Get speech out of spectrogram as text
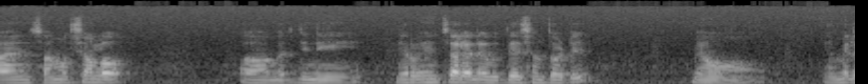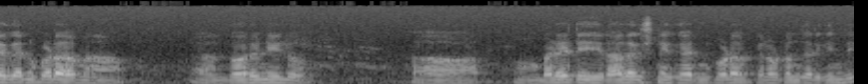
ఆయన సమక్షంలో మరి దీన్ని నిర్వహించాలనే ఉద్దేశంతో మేము ఎమ్మెల్యే గారిని కూడా మన గౌరవనీయులు బడేటి రాధాకృష్ణ గారిని కూడా పిలవటం జరిగింది.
